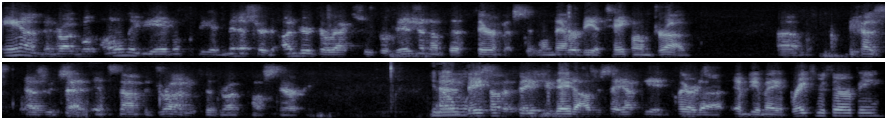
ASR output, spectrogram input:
And the drug will only be able to be administered under direct supervision of the therapist. It will never be a take home drug um, because, as we've said, it's not the drug, it's the drug plus therapy. You know, and based on the phase two data, I'll just say FDA declared uh, MDMA a breakthrough therapy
